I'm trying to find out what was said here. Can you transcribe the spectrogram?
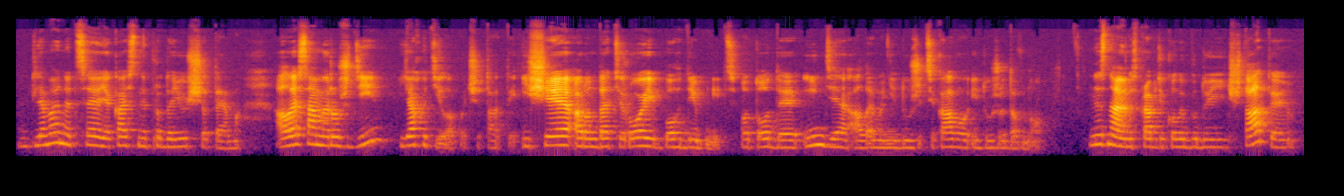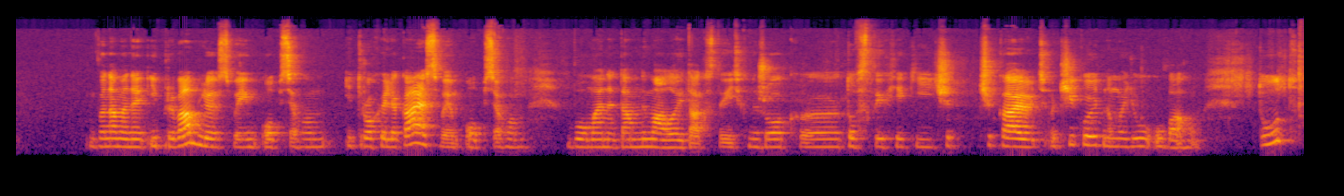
Для мене це якась непродающа тема. Але саме Рожді я хотіла почитати. І ще Арундаті Рой Бог дрібниць. Ото де Індія, але мені дуже цікаво і дуже давно. Не знаю насправді, коли буду її читати. Вона мене і приваблює своїм обсягом, і трохи лякає своїм обсягом, бо у мене там немало і так стоїть книжок е, товстих, які чекають, очікують на мою увагу. Тут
